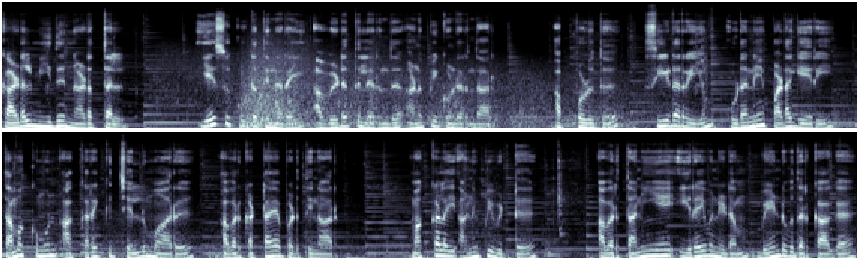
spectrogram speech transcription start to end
கடல் மீது நடத்தல். இயேசு கூட்டத்தினரை அவ்விடத்திலிருந்து அனுப்பி கொண்டிருந்தார். அப்பொழுது சீடரையும் உடனே படகேறி தமக்கு முன் அக்கரைக்குச் செல்லுமாறு அவர் கட்டாயப்படுத்தினார். மக்களை அனுப்பிவிட்டு அவர் தனியே இறைவனிடம் வேண்டுவதற்காக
